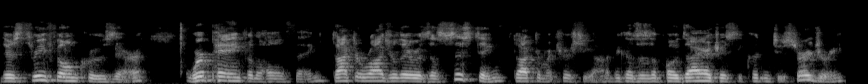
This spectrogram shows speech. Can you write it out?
There's three film crews there. We're paying for the whole thing. Dr. Roger there was assisting Dr. Matriciana because as a podiatrist, he couldn't do surgery,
